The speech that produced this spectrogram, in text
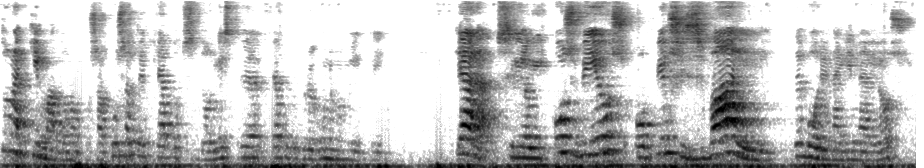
Των ακύματων, όπως ακούσατε και από τη συντονίστρια και από τον προηγούμενο μιλητή. Και άρα, συλλογικός βίος, ο οποίος εισβάλλει, δεν μπορεί να γίνει αλλιώς,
